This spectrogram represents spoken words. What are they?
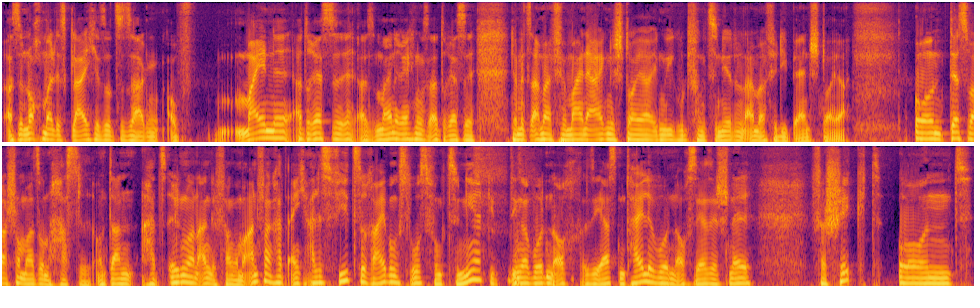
also nochmal das gleiche sozusagen auf meine Adresse, also meine Rechnungsadresse, damit es einmal für meine eigene Steuer irgendwie gut funktioniert und einmal für die Bandsteuer. Und das war schon mal so ein Hassel. Und dann hat es irgendwann angefangen. Am Anfang hat eigentlich alles viel zu reibungslos funktioniert. Die Dinger wurden auch, also die ersten Teile wurden auch sehr, sehr schnell verschickt. Und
